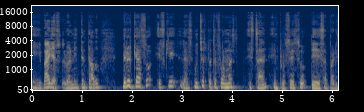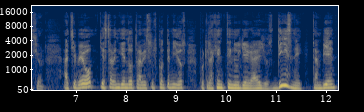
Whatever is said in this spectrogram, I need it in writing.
y varias lo han intentado. Pero el caso es que las muchas plataformas están en proceso de desaparición. HBO ya está vendiendo otra vez sus contenidos porque la gente no llega a ellos. Disney también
